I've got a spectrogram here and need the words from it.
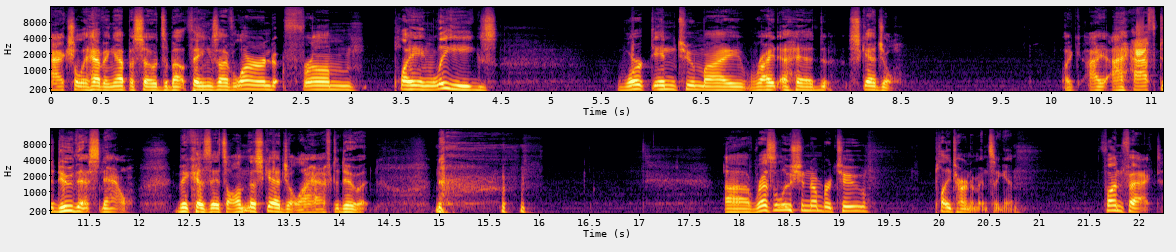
actually having episodes about things I've learned from playing leagues worked into my right ahead schedule. Like, I, I have to do this now because it's on the schedule. I have to do it. uh, resolution number two play tournaments again. Fun fact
